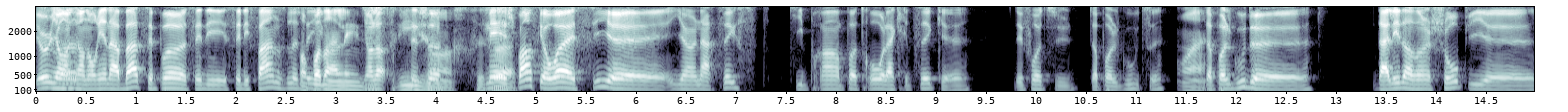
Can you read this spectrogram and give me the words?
Puis eux, ils en- Ouais. ils en ont rien à battre, c'est pas. C'est des, c'est des fans, là, Ils sont pas dans ont leur- l'industrie, c'est ça. genre. C'est Mais ça. je pense que, ouais, si euh, il y a un artiste qui prend pas trop la critique, euh, des fois, tu t'as pas le goût, tu sais. Ouais. T'as pas le goût de. d'aller dans un show, puis euh,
